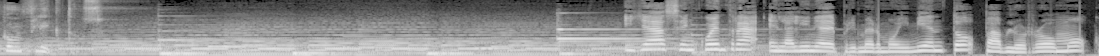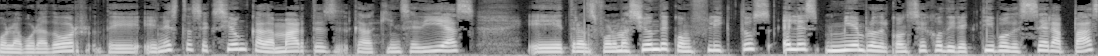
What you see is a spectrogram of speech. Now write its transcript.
conflictos. Se encuentra en la línea de primer movimiento Pablo Romo, colaborador de en esta sección cada martes, cada 15 días, eh, Transformación de Conflictos. Él es miembro del Consejo Directivo de Serapaz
